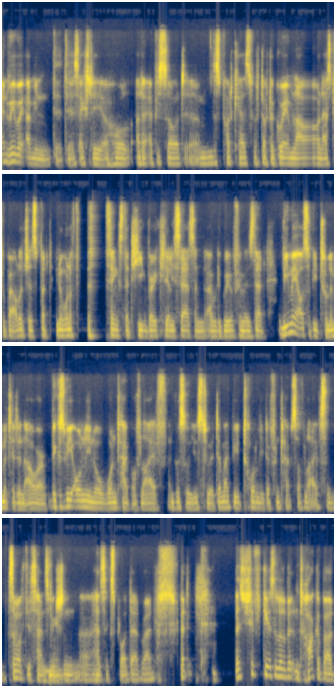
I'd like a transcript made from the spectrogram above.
and we were, I mean, there's actually a whole other episode, um, this podcast with Dr. Graham Lau, an astrobiologist. But, you know, one of the things that he very clearly says, and I would agree with him, is that we may also be too limited in our, because we only know one type of life and we're so used to it. There might be totally different types of lives. And some of the science mm-hmm. fiction uh, has explored that, right? But let's shift gears a little bit and talk about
